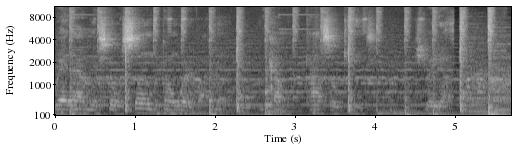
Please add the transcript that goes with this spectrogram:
Red Album in store soon, but don't worry about that. We coming. Konsole Kingz. Straight up.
